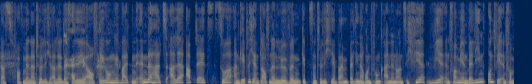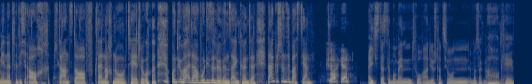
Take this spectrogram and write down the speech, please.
Das hoffen wir natürlich alle, dass die Aufregung bald ein Ende hat. Alle Updates zur angeblich entlaufenen Löwin gibt's natürlich hier beim Berliner Rundfunk 91.4. Wir informieren Berlin und wir informieren natürlich auch Stahnsdorf, Kleinmachnow, Teltow und überall da, wo diese Löwin sein könnte. Dankeschön, Sebastian. Klar, gern. Eigentlich ist das der Moment, wo Radiostationen immer sagen, oh, okay,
